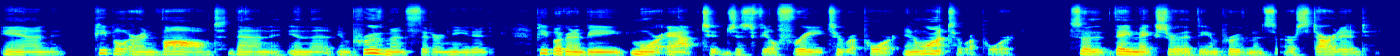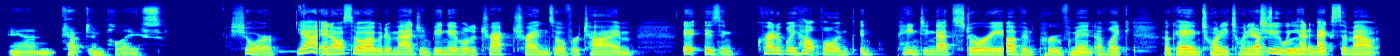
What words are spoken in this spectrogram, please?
and people are involved then in the improvements that are needed, people are going to be more apt to just feel free to report and want to report so that they make sure that the improvements are started and kept in place. Sure. Yeah. And also, I would imagine being able to track trends over time it is incredibly helpful in, in painting that story of improvement of like, okay, in 2022, Absolutely. we had X amount,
